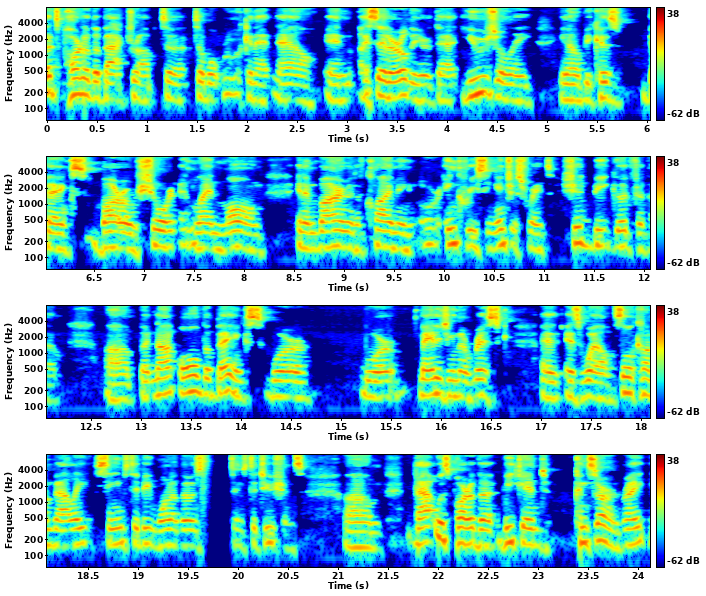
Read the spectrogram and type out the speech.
that's part of the backdrop to, to what we're looking at now. And I said earlier that usually, you know, because banks borrow short and lend long, an environment of climbing or increasing interest rates should be good for them. Uh, but not all the banks were were managing their risk as, as, well. Silicon Valley seems to be one of those institutions. Um, that was part of the weekend concern, right?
